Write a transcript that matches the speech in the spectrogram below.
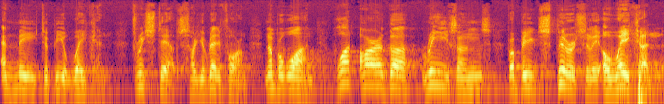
and me to be awakened. Three steps. Are you ready for them? Number one, what are the reasons for being spiritually awakened?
